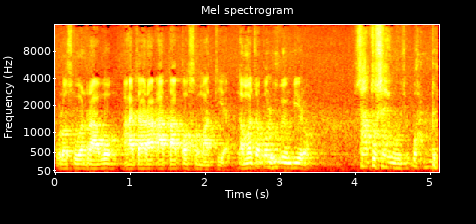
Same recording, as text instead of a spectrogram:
Kula suwun rawuh acara atakoh somatia. Lah maca kul ping pira? Satu sewu. Waduh.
